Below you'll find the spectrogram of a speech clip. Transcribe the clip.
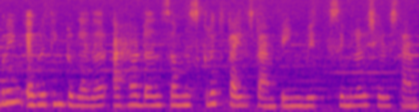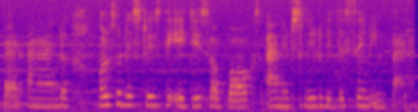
Bring everything together, I have done some script style stamping with similar shade stamp pad and also distressed the edges of box and its lid with the same ink pad.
